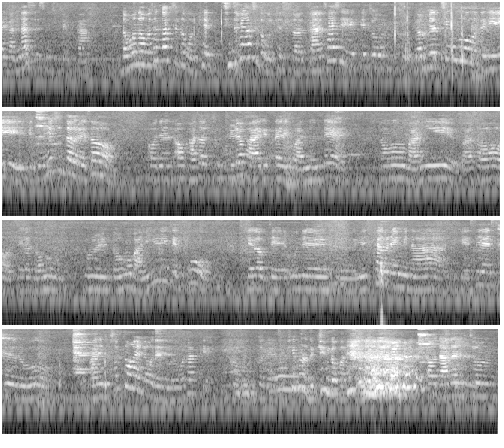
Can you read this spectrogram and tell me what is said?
말이 만났으면 좋겠다. 너무너무 생각지도 못했, 진짜 생각지도 못했어. 난 사실 이렇게 좀 몇몇 친구들이 이렇게 좀 해준다 그래서 어, 이제 어, 가서 좀 들려봐야겠다 이러고 왔는데 너무 많이 와서 내가 너무 오늘 너무 많이 힐링됐고 내가 이제 오늘 그 인스타그램이나 이렇게 SNS로 많이 좀 소통하려고 내가 노력을 할게. 어, 지금 피부로 느낀 것 같아. 어, 나는 좀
